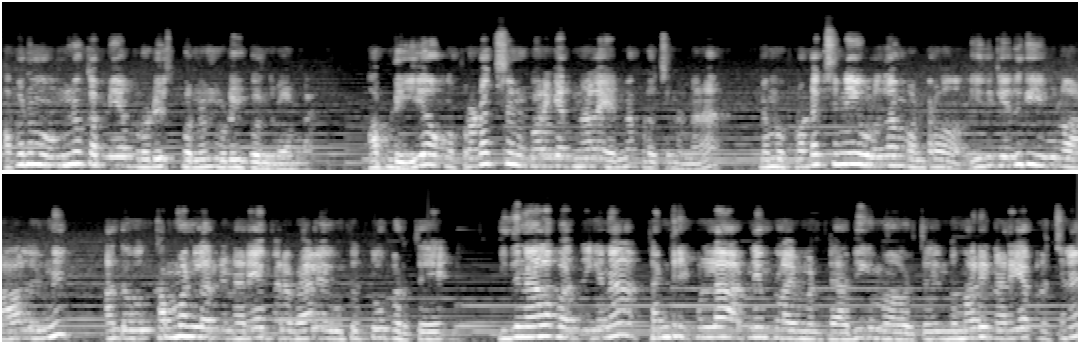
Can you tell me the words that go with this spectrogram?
அப்ப நம்ம இன்னும் கம்மியா ப்ரொடியூஸ் பண்ணணும்னு முடிவுக்கு வந்துருவாங்க. அப்படி அவங்க ப்ரொடக்ஷன் குறைக்கிறதுனால என்ன பிரச்சனைனா நம்ம ப்ரொடக்ஷனே இவ்வளவுதான் பண்றோம். இதுக்கு எதுக்கு இவ்வளவு ஆளுன்னு அந்த கம்பெனில இருக்க நிறைய பேரை வேலையை விட்டு தூக்குறது. இதனால பாத்தீங்கன்னா கண்ட்ரி ஃபுல்லா அன்எம்ப்ளாய்மெண்ட் அதிகமாகிறது. இந்த மாதிரி நிறைய பிரச்சனை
